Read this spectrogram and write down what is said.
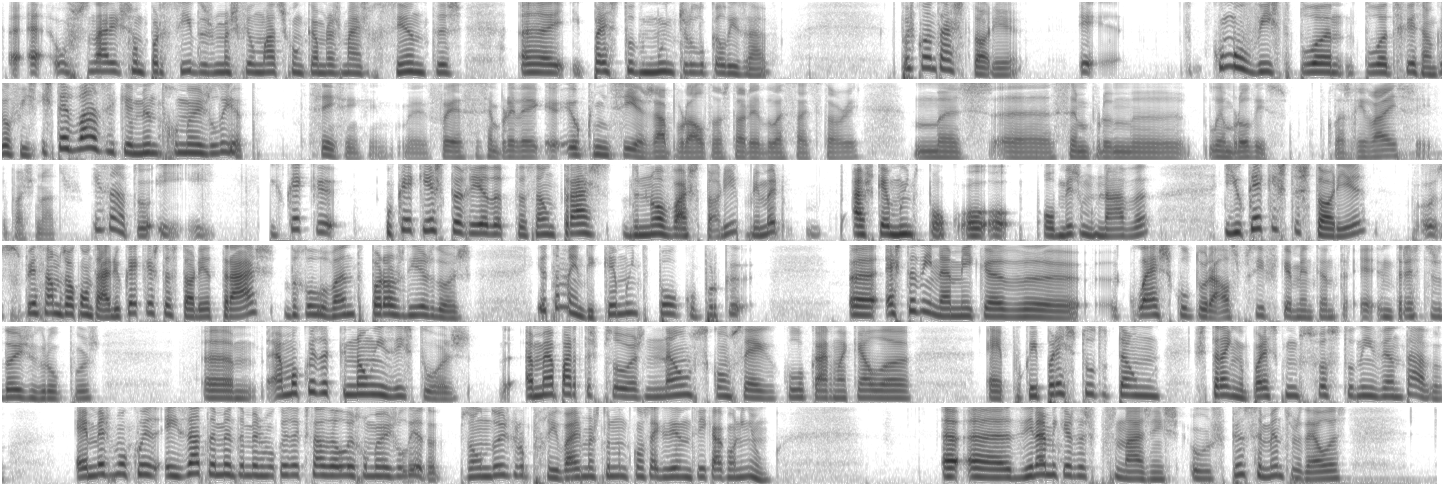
Ah, os cenários são parecidos, mas filmados com câmaras mais recentes ah, e parece tudo muito deslocalizado. Depois, quanto à história, como o viste pela, pela descrição que eu fiz, isto é basicamente Romeu e Julieta. Sim, sim, sim. Foi essa sempre a ideia. Eu conhecia já por alto a história do West Side Story, mas eh, sempre me lembrou disso. Clãs rivais e apaixonados. Exato. E, e- e o, que é que, o que é que esta readaptação traz de novo à história? Primeiro, acho que é muito pouco, ou, ou, ou mesmo nada. E o que é que esta história, se pensarmos ao contrário, o que é que esta história traz de relevante para os dias de hoje? Eu também digo que é muito pouco, porque ah, esta dinâmica de clash cultural, especificamente entre, entre estes dois grupos, ahm, é uma coisa que não existe hoje. A maior parte das pessoas não se consegue colocar naquela época e parece tudo tão estranho, parece como se fosse tudo inventado. É a mesma coisa, é exatamente a mesma coisa que estás a ler Romeu e Julieta. São dois grupos rivais, mas tu não te consegues identificar com nenhum. A- As dinâmicas das personagens, os pensamentos delas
